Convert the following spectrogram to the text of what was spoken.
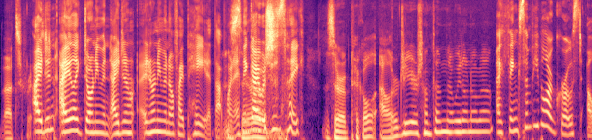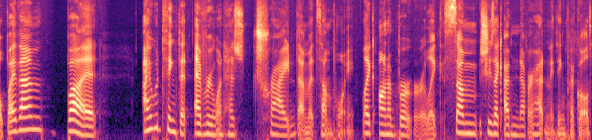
That's crazy. I didn't I like don't even I don't I don't even know if I paid at that point. Is I think there I a- was just like Is there a pickle allergy or something that we don't know about? I think some people are grossed out by them, but I would think that everyone has tried them at some point, like on a burger. Like some, she's like, I've never had anything pickled,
